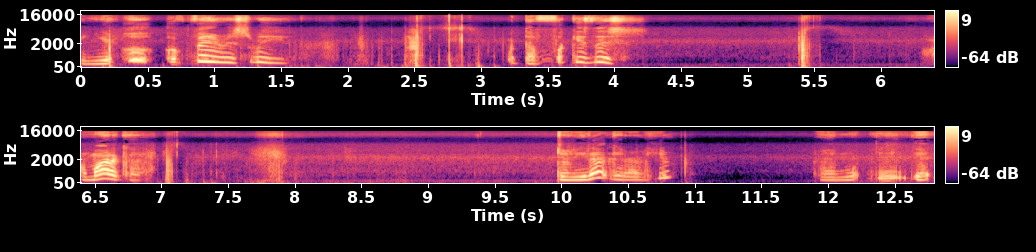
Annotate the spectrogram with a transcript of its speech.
And you're a Ferris wheel. What the fuck is this? Harmonica. Don't need that, get out of here. And what do you get?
